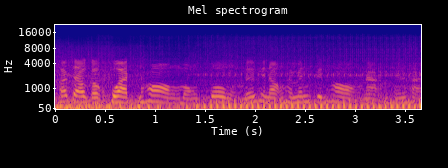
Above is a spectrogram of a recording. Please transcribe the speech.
เขา จะเอากับขวดห้องหมองโป่งเด้อพี่น้องให้มันเป็นห้องน้ำให้นะคะ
